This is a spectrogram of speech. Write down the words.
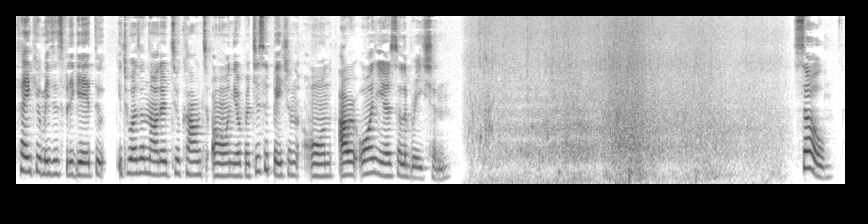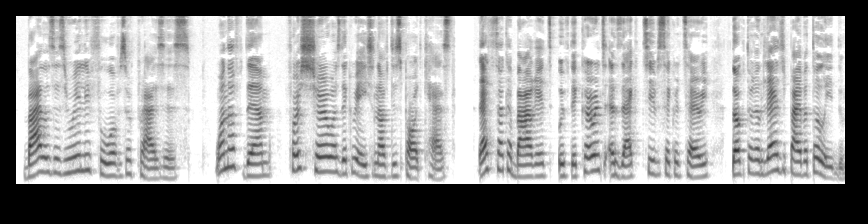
Thank you, Mrs. Frigueto. It was an honor to count on your participation on our one year celebration. So, BILOS is really full of surprises. One of them, for sure, was the creation of this podcast Let's talk about it with the current Executive Secretary, Dr. André de Paiva Toledo.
